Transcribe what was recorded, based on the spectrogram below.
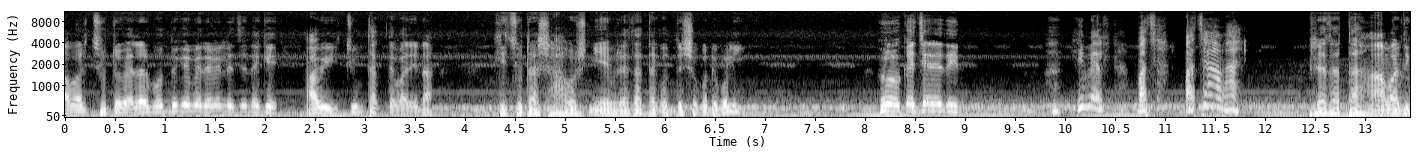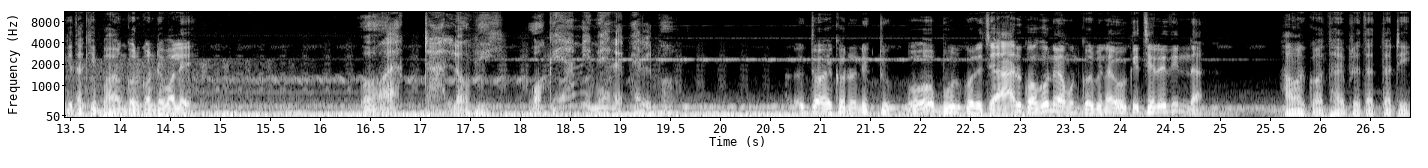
আবার ছোটবেলার বন্ধুকে মেরে ফেলেছে দেখে আমি চুপ থাকতে পারি না। কিছুটা সাহস নিয়ে প্রেতাত্মাকে উদ্দেশ্য করে বলি ওকে ছেড়ে দিন। হিমেল বাঁচা বাঁচা আমায়। প্রেতাত্মা আমার দিকে তাকে ভয়ঙ্কর কণ্ঠে বলে ও একটা লোভী। ওকে আমি মেরে ফেলব। দয়া করুন একটু। ও ভুল করেছে আর কখনো এমন করবে না ওকে ছেড়ে দিন না। আমার কথায় প্রেতাত্মাটি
